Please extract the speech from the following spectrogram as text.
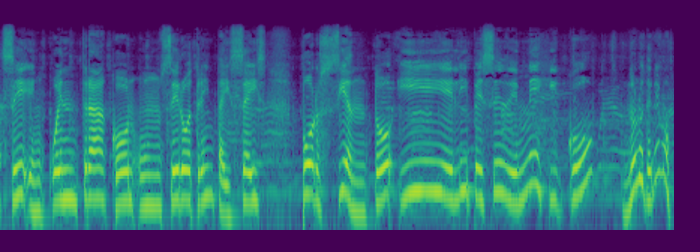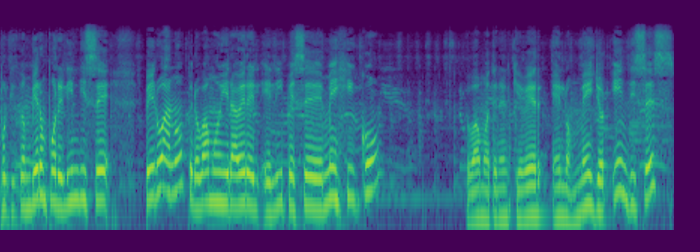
se encuentra con un 0,36% y el IPC de México no lo tenemos porque cambiaron por el índice peruano, pero vamos a ir a ver el, IPC de México. Lo vamos a tener que ver en los major índices,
